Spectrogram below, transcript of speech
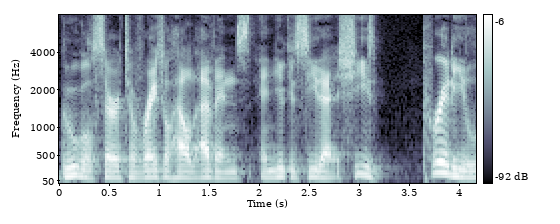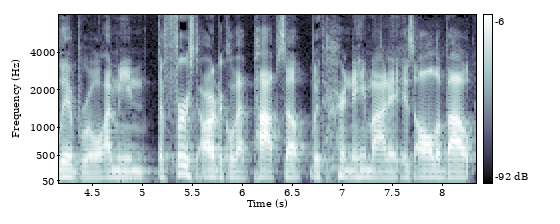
Google search of Rachel Held Evans, and you can see that she's pretty liberal. I mean, the first article that pops up with her name on it is all about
